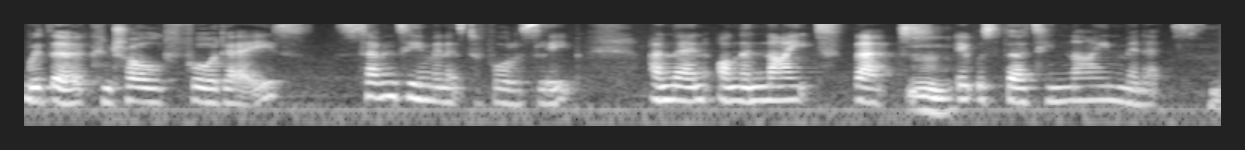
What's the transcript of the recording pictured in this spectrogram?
with the controlled four days, 17 minutes to fall asleep. And then on the night that mm. it was 39 minutes. Hmm.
